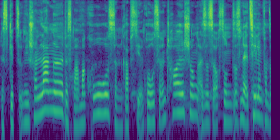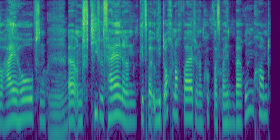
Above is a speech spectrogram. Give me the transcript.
das gibt's irgendwie schon lange, das war mal groß, dann gab's die große Enttäuschung, also es ist auch so ein, das ist eine Erzählung von so High Hopes und, äh, und tiefen Fällen und dann geht's bei irgendwie doch noch weiter und dann guckt, was bei hinten bei rumkommt.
